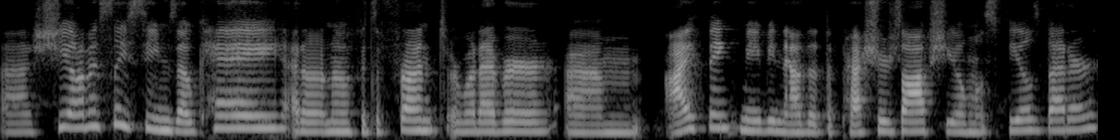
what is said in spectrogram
Uh, she honestly seems okay. I don't know if it's a front or whatever. Um, I think maybe now that the pressure's off, she almost feels better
